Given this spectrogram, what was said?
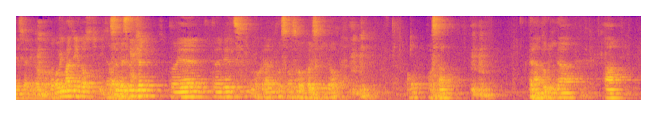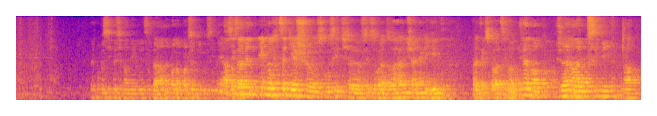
70 rokoch, lebo vy máte dosť tých Já si myslím, že to je, to je věc ochranného svazu operského, OSA, která to hlídá a jako myslíte, že nám někdo něco dá, nebo naopak, že my musíme Ja si zrejme niekto chce tiež eh, skúsiť eh, si zobrať zo zahraničia nejaký hit, pretextovať si ho. může, no, to může, ale musí mít na,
